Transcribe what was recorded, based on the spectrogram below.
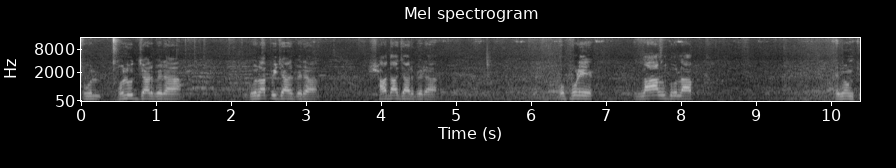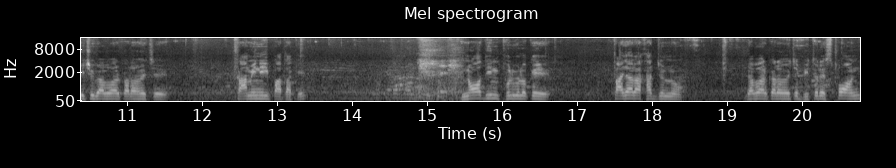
ফুল, হলুদ জারবেরা, গোলাপি জারবেরা, সাদা জারবেরা, ওপরে লাল গোলাপ এবং কিছু ব্যবহার করা হয়েছে কামিনী পাতাকে। ন দিন ফুলগুলোকে তাজা রাখার জন্য ব্যবহার করা হয়েছে। ভিতরে স্পঞ্জ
